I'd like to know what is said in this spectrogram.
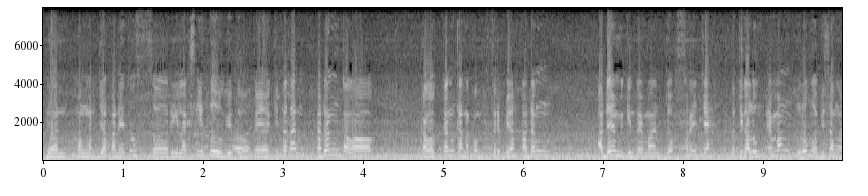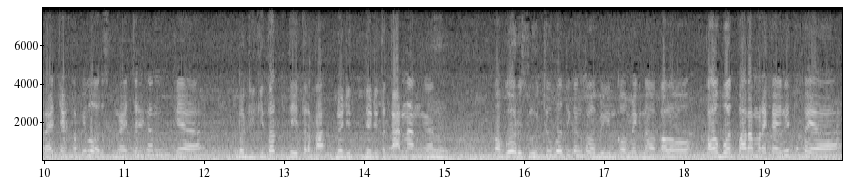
dan mengerjakan itu serileks itu gitu Oh. kayak kita kan kadang kalau kalau kan karena comic strip ya kadang ada yang bikin tema jokes receh ketika lu emang lu nggak bisa ngereceh tapi lu harus ngereceh kan kayak bagi kita tuh jadi, terka, jadi, jadi tekanan kan Hmm. oh gue harus lucu berarti kan kalau bikin komik nah kalau kalau buat para mereka ini tuh kayak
